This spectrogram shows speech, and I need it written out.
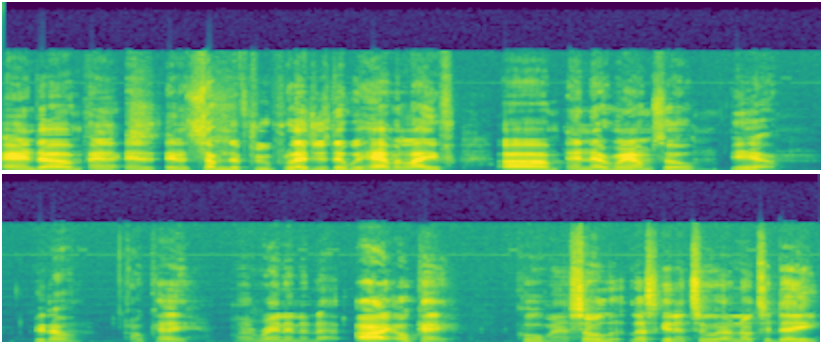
and, um, and and and some of the few pleasures that we have in life um, in that realm. So yeah, you know. Okay, I ran into that. All right, okay, cool, man. So let's get into it. I know today,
